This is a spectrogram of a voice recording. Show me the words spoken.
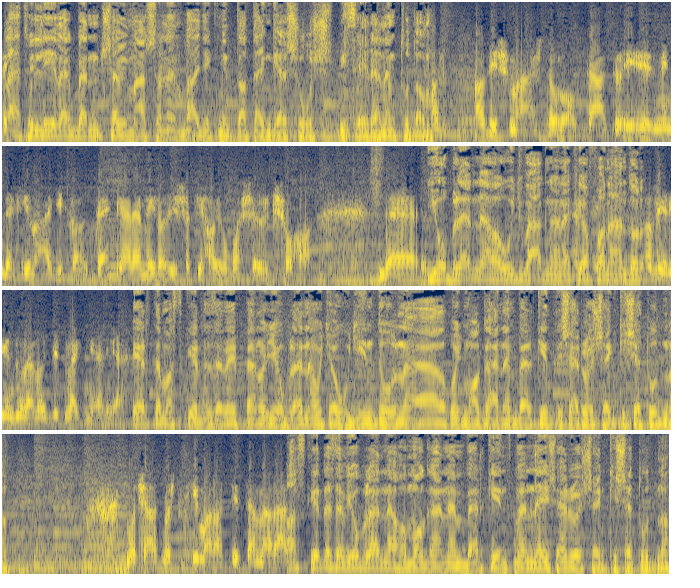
Lehet, hogy lélekben semmi másra nem vágyik, mint a tengersós viszére, nem tudom. Az, az is más dolog, tehát mindenki vágyik a tengerre, még az is, aki hajóba se ült soha. De... Jobb lenne, ha úgy vágna neki a fanándor... Azért indul el, hogy megnyerje. Értem, azt kérdezem éppen, hogy jobb lenne, hogyha úgy indulna el, hogy magánemberként, és erről senki se tudna? Bocsánat, most kimaradt itt, rá... Azt kérdezem, jobb lenne, ha magánemberként menne, és erről senki se tudna?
